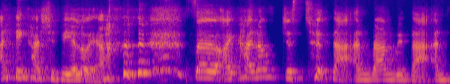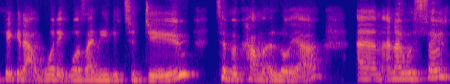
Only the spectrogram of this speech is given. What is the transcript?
I think I should be a lawyer. so I kind of just took that and ran with that and figured out what it was I needed to do to become a lawyer. Um, and I was so,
